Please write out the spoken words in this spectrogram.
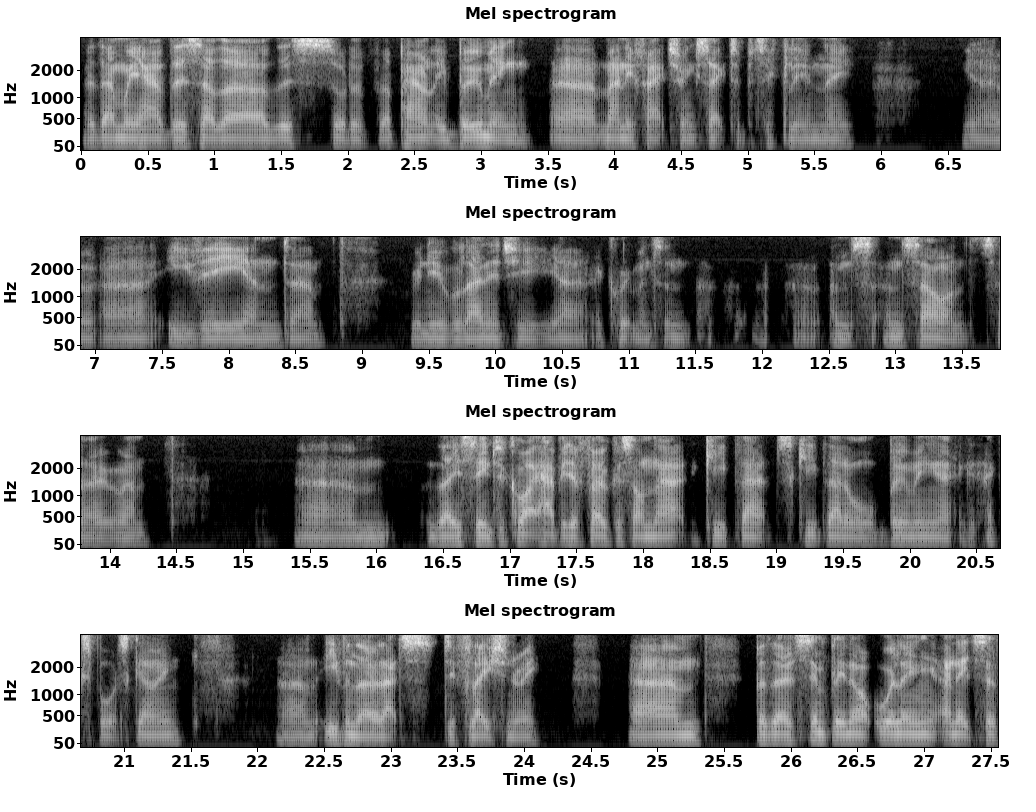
But then we have this other, this sort of apparently booming uh, manufacturing sector, particularly in the, you know, uh, EV and um, renewable energy uh, equipment and uh, and and so on. So um, um, they seem to quite happy to focus on that, keep that keep that all booming exports going, um, even though that's deflationary. Um, but they're simply not willing, and it's a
